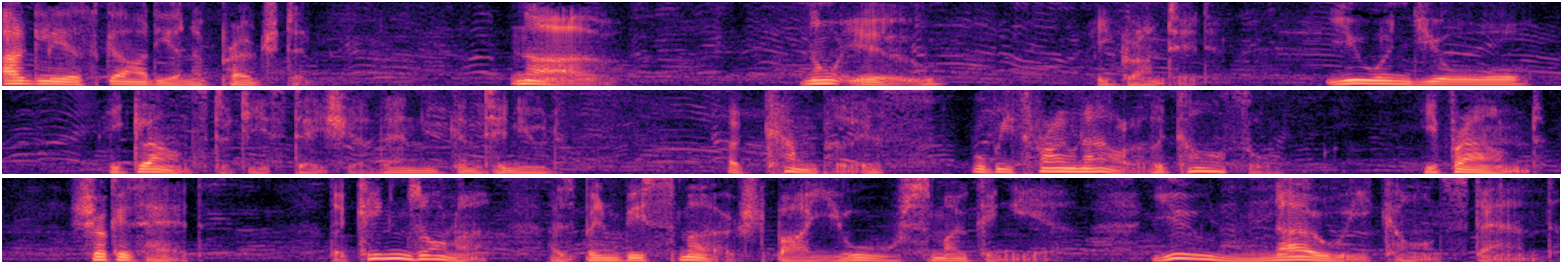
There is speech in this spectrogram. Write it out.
ugliest guardian approached him. No, not you, he grunted. You and your. He glanced at Eustacia, then continued. Accomplice will be thrown out of the castle. He frowned, shook his head. The king's honour has been besmirched by your smoking here. You know he can't stand.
